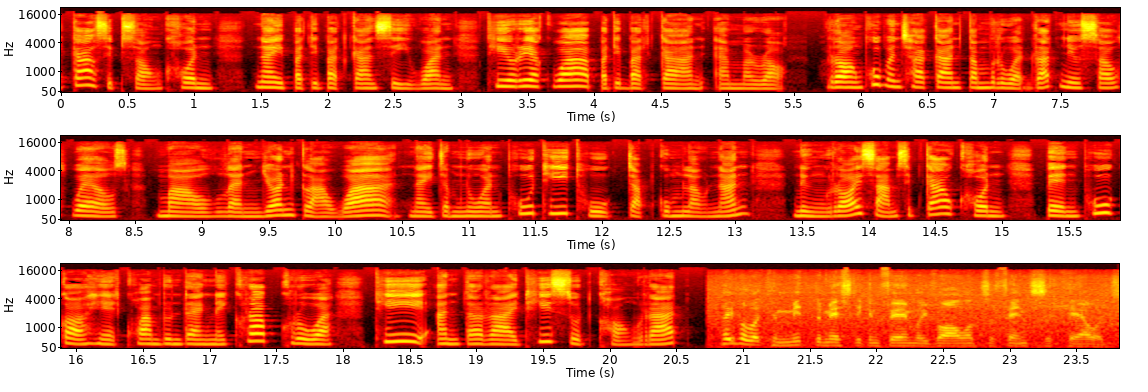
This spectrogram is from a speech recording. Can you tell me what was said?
592 คน ในปฏิบัติการ 4 วันที่เรียกว่าปฏิบัติการ Amarok รองผู้บัญชาการตำรวจรัฐนิวเซาท์เวลส์มาลแลนยอนกล่าวว่า ในจำนวนผู้ที่ถูกจับกลุ่มเหล่านั้น 139 คน เป็นผู้ก่อเหตุความรุนแรงในครอบครัวที่อันตรายที่สุดของรัฐ People that commit domestic and family violence offences are cowards.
